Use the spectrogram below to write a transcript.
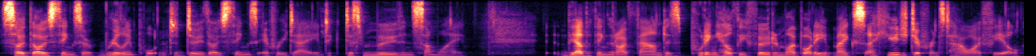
So, those things are really important to do those things every day and to just move in some way. The other thing that I've found is putting healthy food in my body makes a huge difference to how I feel.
